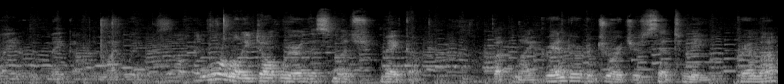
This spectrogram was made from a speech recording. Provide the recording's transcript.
later with makeup and my wings. Well, I normally don't wear this much makeup, but my granddaughter Georgia said to me, Grandma,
